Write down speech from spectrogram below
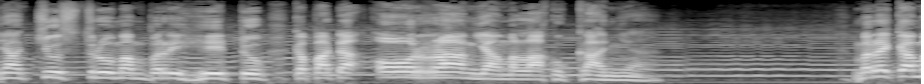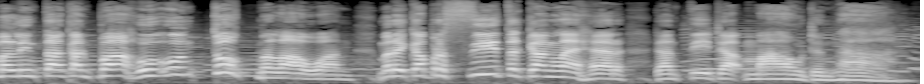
Yang justru memberi hidup kepada orang yang melakukannya. Mereka melintangkan bahu untuk melawan. Mereka bersih tegang leher dan tidak mau dengar.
